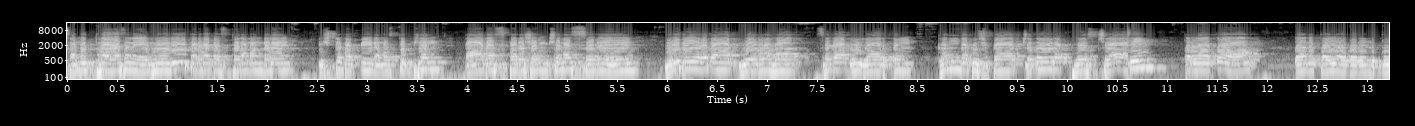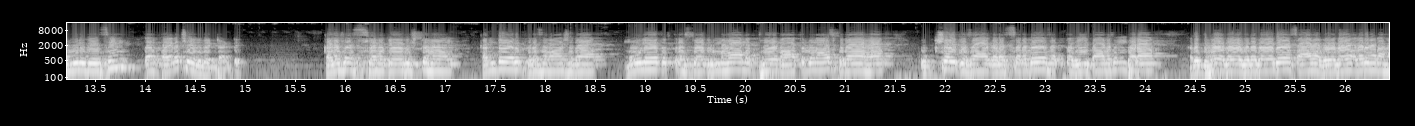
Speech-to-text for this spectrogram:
సముద్రాసనే భూమి పర్వత స్థిర ఇష్టపత్ని నమస్తుభ్యం. పాదస్పర్శం క్షమస్సనే భూదేవతాభ్యో నమ. సగా పూజార్థం. గంధ పుష్పాక్షతైరభ్యశ్చి తర్వాత దానిపై ఒక రెండు పువ్వులు వేసి దానిపైన చేరు పెట్టండి. కలశస్యముఖే విష్ణు. కంఠే రుద్రసమాషద మూలే తత్ర స్తోద్రుమహా మధ్యే మాతృణాస్పదా ఉక్షైక సాగర సర్వే సప్త దీపావసుంధర విరవేదో సామవేదో అగర్వణః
